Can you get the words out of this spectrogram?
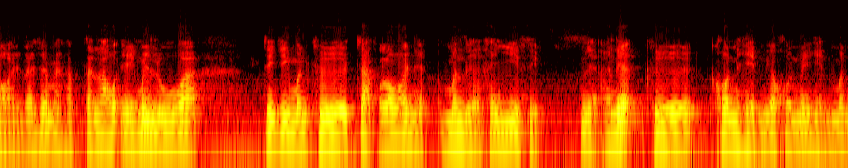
บ่อยแล้วใช่ไหมครับ แต่เราเองไม่รู้ว่าจริง ๆ มันคือจากร้อยเนี่ย มันเหลือแค่ยี่สิบเนี่ย อันเนี้ยคือคนเห็นกับคนไม่เห็นมัน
